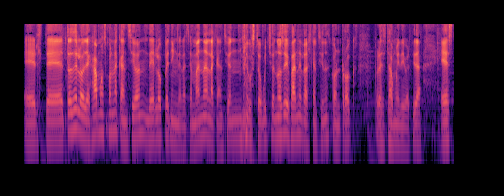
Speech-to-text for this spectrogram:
Este, entonces lo dejamos con la canción del opening de la semana. La canción me gustó mucho. No soy fan de las canciones con rock, pero está muy divertida. Es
